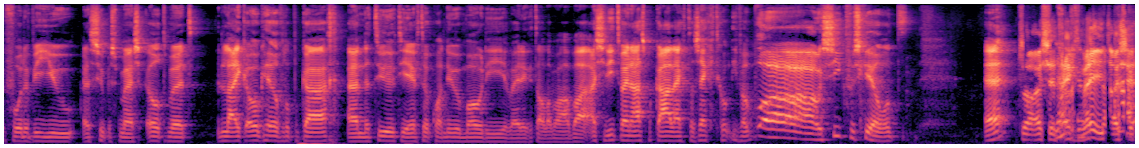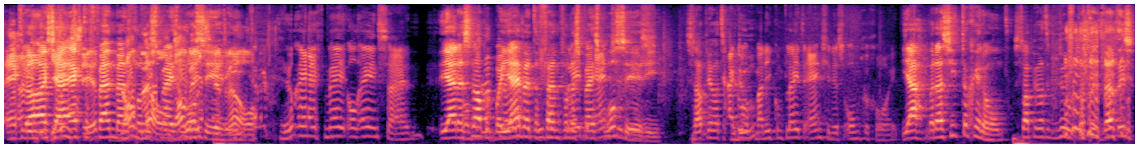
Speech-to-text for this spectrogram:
voor de Wii U en Super Smash Ultimate lijken ook heel veel op elkaar. En natuurlijk, die heeft ook wat nieuwe modi, weet ik het allemaal. Maar als je die twee naast elkaar legt, dan zeg je toch ook niet van... Wow, ziek verschil. Want... Hè? Zo, als je het Ja, echt ja. weet, als je echt Terwijl als jij echt een fan bent van de Smash Bros. serie. wel. heel erg mee oneens zijn. Ja, dat snap ik. Maar jij bent een fan van de Smash Bros. serie. Snap je wat ik Ja, bedoel? maar die complete engine is omgegooid. Ja, maar daar ziet toch geen hond? Snap je wat ik bedoel? Dat is, dat is,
